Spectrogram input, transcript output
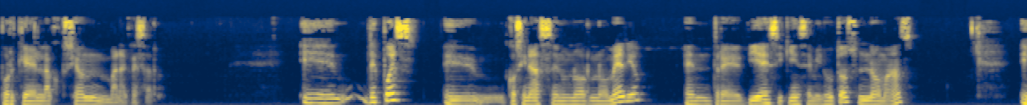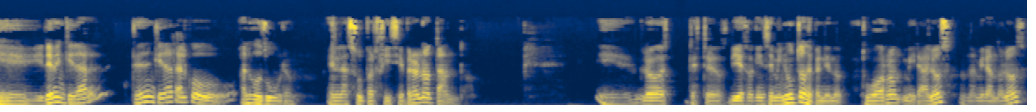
porque en la cocción van a crecer. Eh, después cocinas en un horno medio entre 10 y 15 minutos, no más. Eh, deben quedar, deben quedar algo, algo duro en la superficie, pero no tanto. Eh, luego de estos 10 o 15 minutos, dependiendo tu horno, míralos, anda mirándolos.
